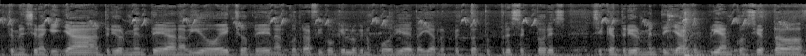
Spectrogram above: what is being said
Usted menciona que ya anteriormente han habido hechos de narcotráfico. ¿Qué es lo que nos podría detallar respecto a estos tres sectores? Si es que anteriormente ya cumplían con ciertos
